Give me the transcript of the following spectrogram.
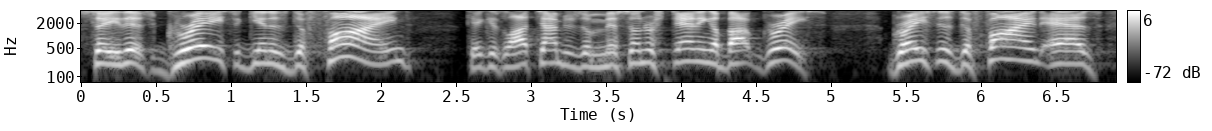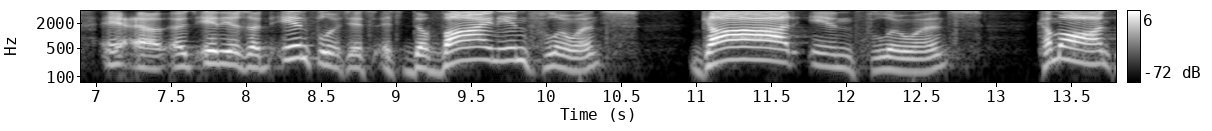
say this grace, again, is defined, okay, because a lot of times there's a misunderstanding about grace. Grace is defined as uh, uh, it is an influence, it's, it's divine influence, God influence. Come on,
